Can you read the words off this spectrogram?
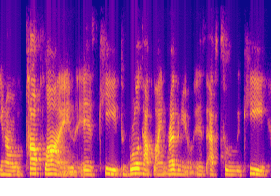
you know top line is key to grow top line revenue is absolutely key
